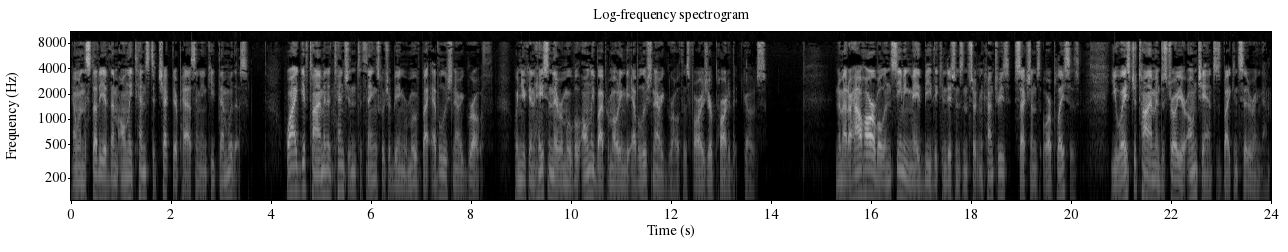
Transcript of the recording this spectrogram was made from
and when the study of them only tends to check their passing and keep them with us? Why give time and attention to things which are being removed by evolutionary growth, when you can hasten their removal only by promoting the evolutionary growth as far as your part of it goes? No matter how horrible and seeming may be the conditions in certain countries, sections, or places, you waste your time and destroy your own chances by considering them.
